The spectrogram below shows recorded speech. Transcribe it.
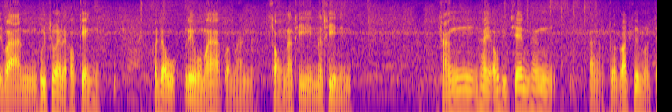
ยาบาลผู้ช่วยอะไรเขาเก่ง เขาจะเร็วมากประมาณสองนาทีนาทีหนึ่งทั้งให้ออกซิเจน ทั้งเอ่อตรวจวัดขึ้นหัวใจ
